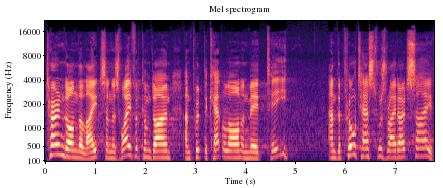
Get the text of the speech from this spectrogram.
turned on the lights, and his wife had come down and put the kettle on and made tea. And the protest was right outside.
